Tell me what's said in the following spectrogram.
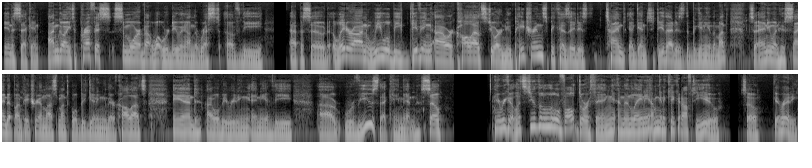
in a second. I'm going to preface some more about what we're doing on the rest of the episode. Later on, we will be giving our call outs to our new patrons because it is time again to do that is the beginning of the month. So anyone who signed up on Patreon last month will be getting their call outs and I will be reading any of the uh, reviews that came in. So here we go. Let's do the little vault door thing. And then Lainey, I'm going to kick it off to you. So get ready.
